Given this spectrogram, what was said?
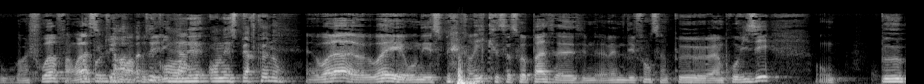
ou un choix. Enfin voilà, c'est toujours un peu délicat on, espère que non. Voilà, ouais, on espère oui, que ça soit pas la même défense un peu improvisée. On peut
